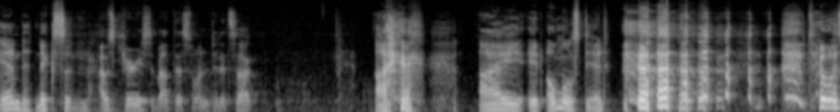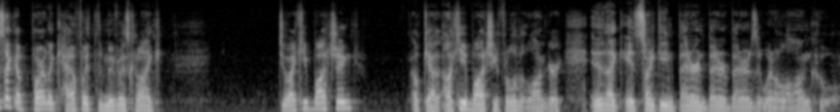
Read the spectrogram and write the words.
and Nixon. I was curious about this one. Did it suck? I, I, it almost did. there was like a part like halfway through the movie. I was kind of like, do I keep watching? Okay, I'll, I'll keep watching for a little bit longer. And then like it started getting better and better and better as it went along. Cool.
